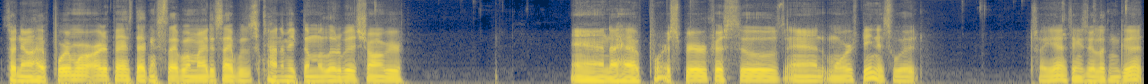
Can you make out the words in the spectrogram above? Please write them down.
So now I have four more artifacts that I can slap on my disciples to kind of make them a little bit stronger. And I have four spirit crystals and more phoenix wood. So yeah, things are looking good.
